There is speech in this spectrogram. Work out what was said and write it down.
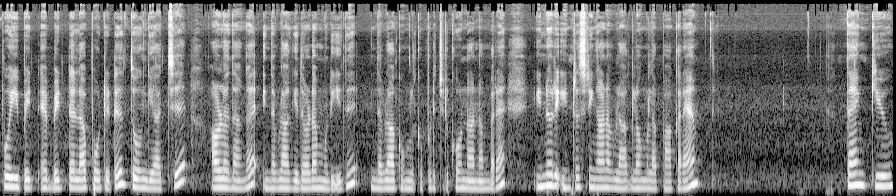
போய் பெட் பெட்டெல்லாம் போட்டுட்டு தூங்கியாச்சு. அவ்வளோதாங்க இந்த விலாக் இதோட முடியுது. இந்த விலாக் உங்களுக்கு பிடிச்சிருக்கும்னு நான் நம்புகிறேன் இன்னொரு இன்ட்ரெஸ்டிங்கான விலாகில் உங்களை பார்க்குறேன். தேங்க்யூ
